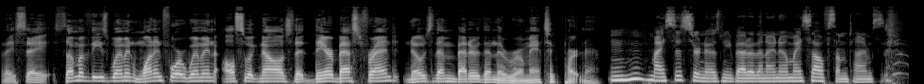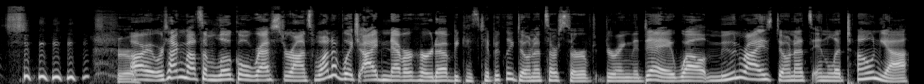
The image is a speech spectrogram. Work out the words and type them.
And they say some of these women, one in four women, also acknowledge that their best friend knows them better than their romantic partner. hmm My sister knows me better than I know myself sometimes. Sure. All right, we're talking about some local restaurants, one of which I'd never heard of because typically donuts are served during the day. Well, Moonrise Donuts in Latonia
